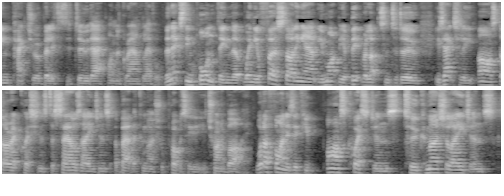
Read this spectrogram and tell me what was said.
impact your ability to do that on the ground level. The next important thing that when you're first starting out, you might be a bit reluctant to do is actually ask direct questions to sales agents about the commercial property that you're trying to buy. What I find is if you ask questions to commercial agents,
